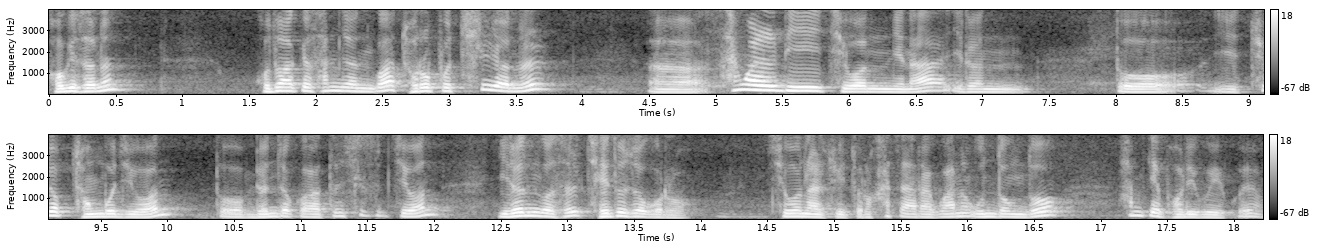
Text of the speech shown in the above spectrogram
거기서는 고등학교 3년과 졸업 후 7년을 어, 생활비 지원이나 이런 또이 취업 정보 지원 또 면접과 같은 실습 지원 이런 것을 제도적으로 지원할 수 있도록 하자라고 하는 운동도 함께 벌이고 있고요.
